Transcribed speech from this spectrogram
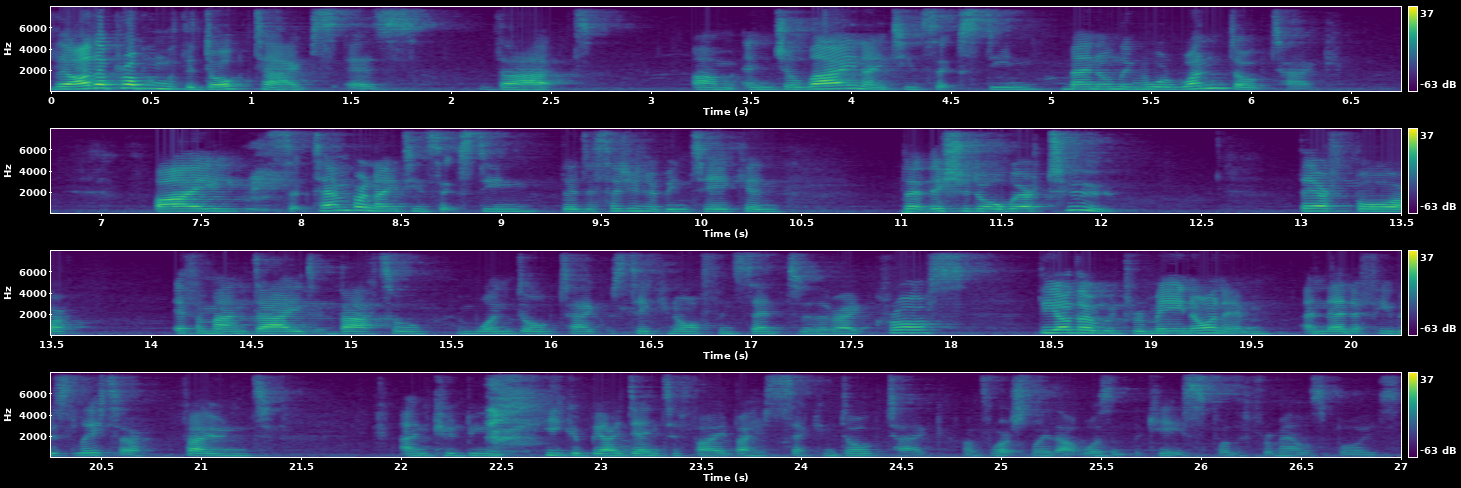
The other problem with the dog tags is that um, in July 1916, men only wore one dog tag. By September 1916, the decision had been taken that they should all wear two. Therefore, if a man died in battle and one dog tag was taken off and sent to the Red Cross, the other would remain on him, and then if he was later found and could be, he could be identified by his second dog tag. Unfortunately, that wasn't the case for the Fromelles boys.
